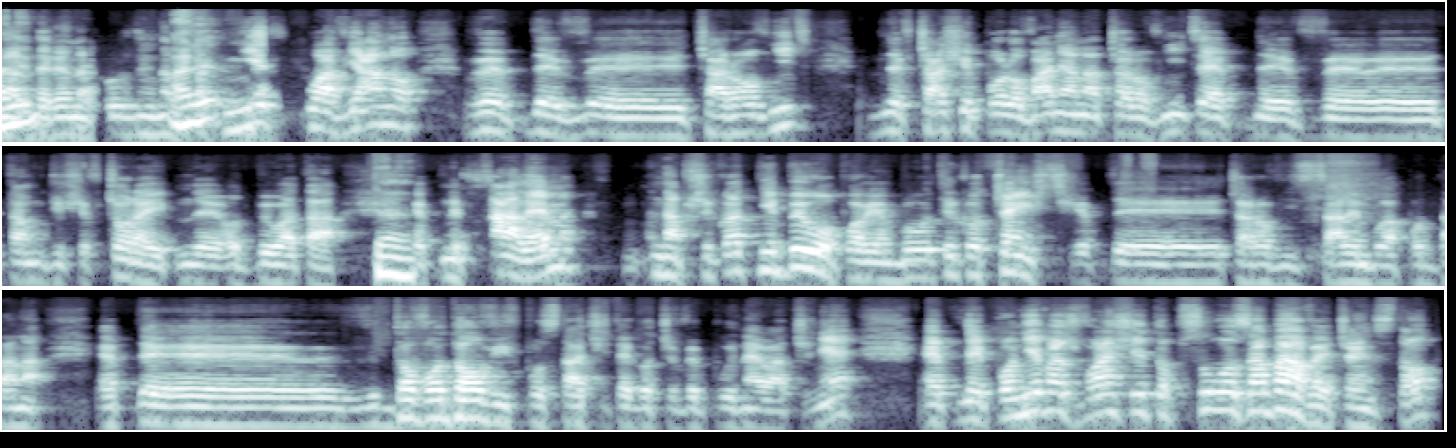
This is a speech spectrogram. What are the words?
na Ale- terenach różnych, na ale- przykład nie spławiano w, w czarownic w czasie polowania na czarownicę w, tam, gdzie się wczoraj odbyła ta Tak. w Salem na przykład nie było powiem, było tylko część e, czarownic Salem była poddana e, e, dowodowi w postaci tego, czy wypłynęła, czy nie, ponieważ właśnie to psuło zabawę często,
